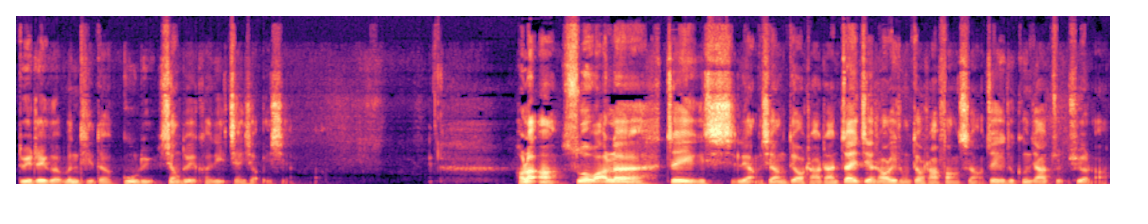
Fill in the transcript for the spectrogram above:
对这个问题的顾虑，相对可以减小一些。好了啊，说完了这两项调查，咱再介绍一种调查方式啊，这个就更加准确了啊。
